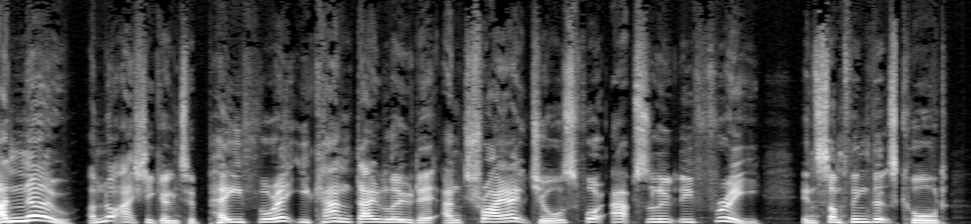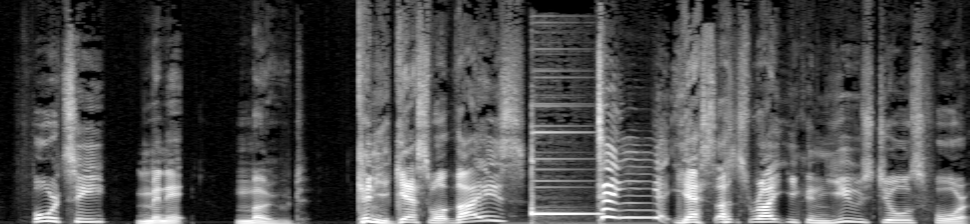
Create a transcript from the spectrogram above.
And no, I'm not actually going to pay for it. You can download it and try out JAWS for absolutely free in something that's called 40 minute mode. Can you guess what that is? Ting! Yes, that's right. You can use JAWS for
